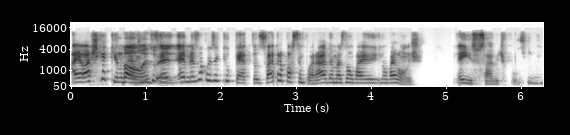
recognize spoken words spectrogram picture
Ah, eu acho que aquilo Bom, né, junto- assim- é, é a mesma coisa que o Capitals. Vai pra pós-temporada, mas não vai, não vai longe. É isso, sabe? Tipo, Sim.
